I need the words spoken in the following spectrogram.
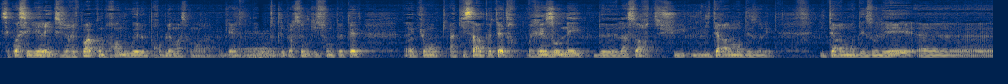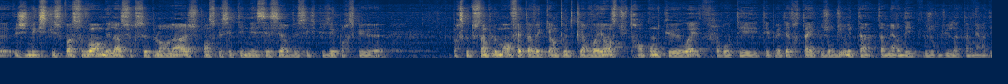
c'est quoi ces lyrics. Je n'arrive pas à comprendre où est le problème à ce moment-là. Toutes les personnes qui sont peut-être, euh, qui ont, à qui ça a peut-être résonné de la sorte, je suis littéralement désolé. Littéralement désolé. Euh, je m'excuse pas souvent, mais là, sur ce plan-là, je pense que c'était nécessaire de s'excuser parce que parce que tout simplement, en fait, avec un peu de clairvoyance, tu te rends compte que, ouais, frérot, t'es es, peut-être taille aujourd'hui, mais t'as as merdé. Aujourd'hui, là, t'as merdé.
